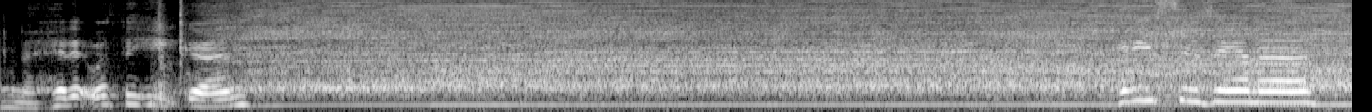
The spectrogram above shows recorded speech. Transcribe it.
I'm to hit it with the heat gun. Hey, Susanna.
